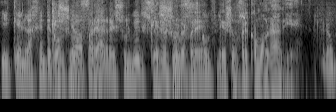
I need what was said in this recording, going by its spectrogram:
Y que la gente confiaba para resolver, que resolver sus conflictos. Que sufre como nadie. Claro.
